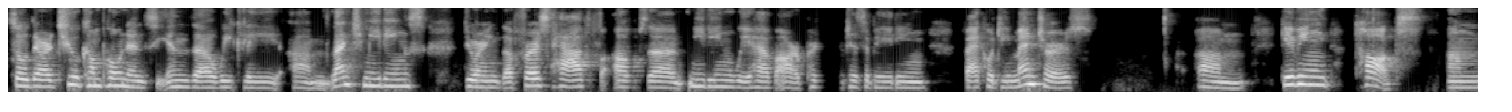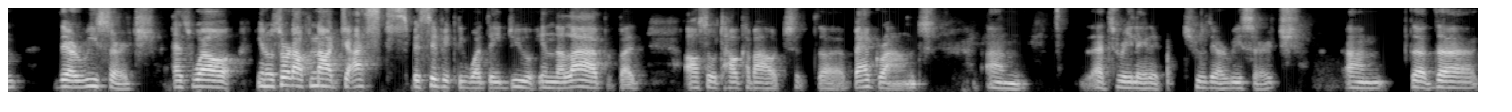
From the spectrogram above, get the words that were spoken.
So there are two components in the weekly um, lunch meetings. During the first half of the meeting, we have our participating faculty mentors um, giving talks on their research as well. You know, sort of not just specifically what they do in the lab, but also talk about the background um, that's related to their research. Um, the, the,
